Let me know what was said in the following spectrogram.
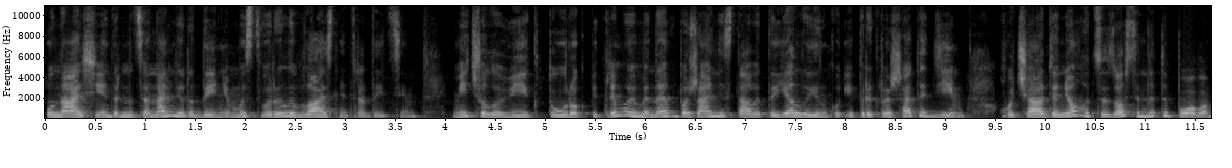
У нашій інтернаціональній родині ми створили власні традиції. Мій чоловік, турок, підтримує мене в бажанні ставити ялинку і прикрашати дім, хоча для нього це зовсім не типово.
